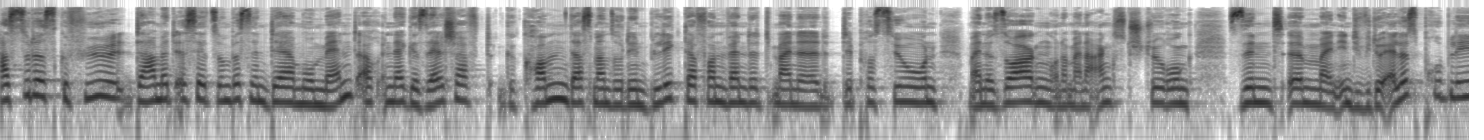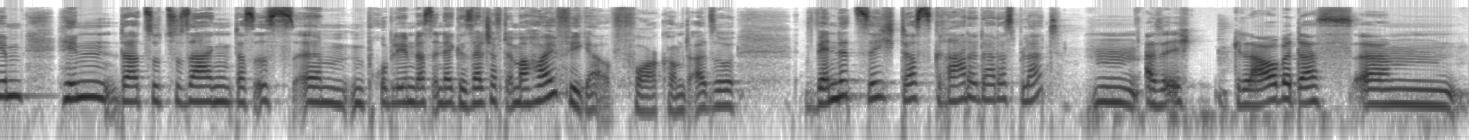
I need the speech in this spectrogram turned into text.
Hast du das Gefühl, damit ist jetzt so ein bisschen der Moment auch in der Gesellschaft gekommen, dass man so den Blick davon wendet, meine Depression, meine Sorgen oder meine Angststörung sind ähm, mein individuelles Problem, hin dazu zu sagen, das ist ähm, ein Problem, das in der Gesellschaft immer häufiger vorkommt. Also Wendet sich das gerade da das Blatt? Hm, also ich glaube, dass ähm,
